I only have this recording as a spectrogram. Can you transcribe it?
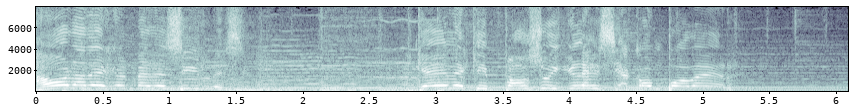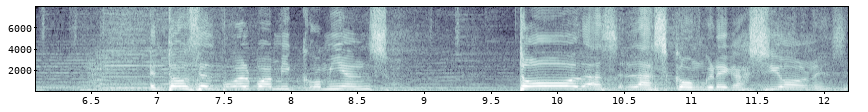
Ahora déjenme decirles que Él equipó su iglesia con poder. Entonces vuelvo a mi comienzo. Todas las congregaciones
